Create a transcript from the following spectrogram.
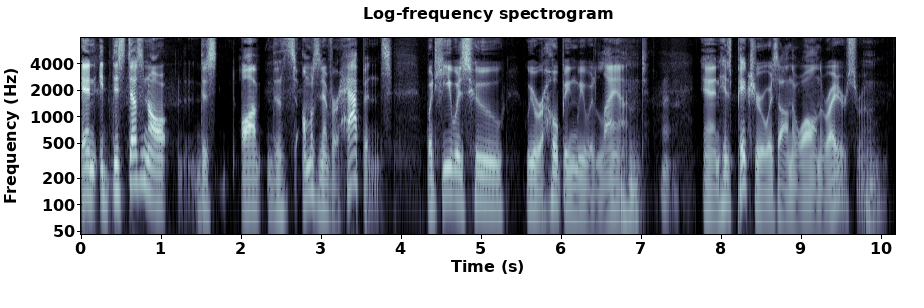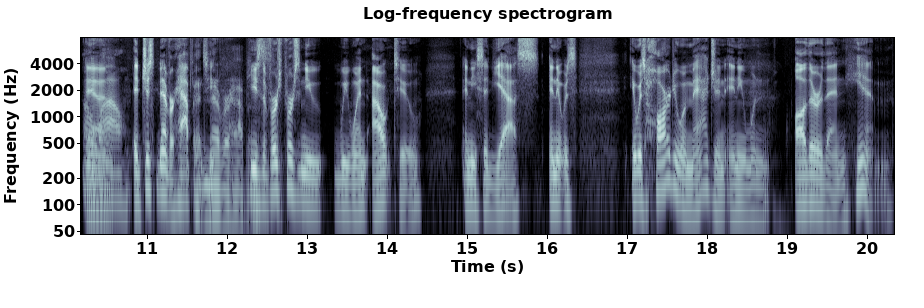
and it, this doesn't all this all, this almost never happens but he was who we were hoping we would land and his picture was on the wall in the writers' room. Oh, and wow. It just never happens. It He- never happens. He's the first person you we went out to, and he said yes, and it was it was hard to imagine anyone other than him,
